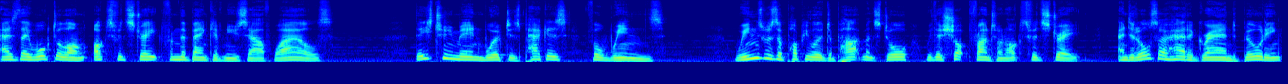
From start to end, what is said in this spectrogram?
as they walked along Oxford Street from the Bank of New South Wales. These two men worked as packers for Winns. Winns was a popular department store with a shop front on Oxford Street, and it also had a grand building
